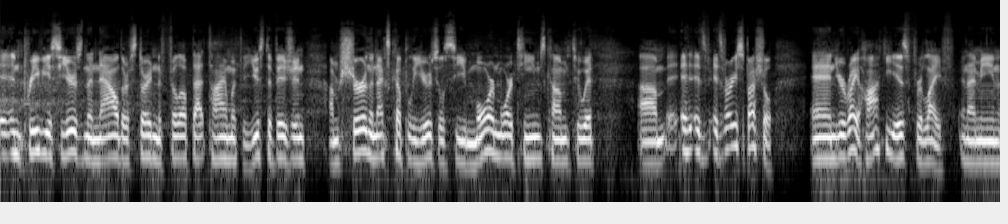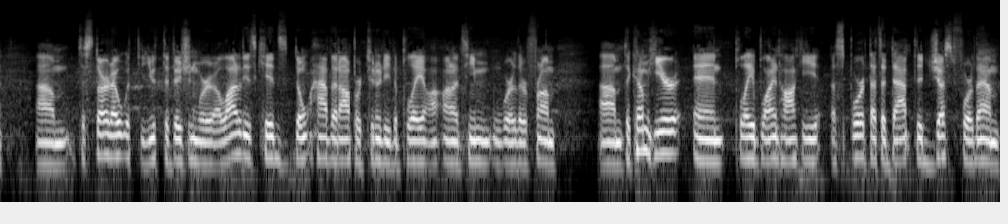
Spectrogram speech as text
in previous years, and then now they're starting to fill up that time with the youth division. I'm sure in the next couple of years you'll see more and more teams come to it. Um, it it's, it's very special. And you're right, hockey is for life. And I mean, um, to start out with the youth division, where a lot of these kids don't have that opportunity to play on, on a team where they're from, um, to come here and play blind hockey, a sport that's adapted just for them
